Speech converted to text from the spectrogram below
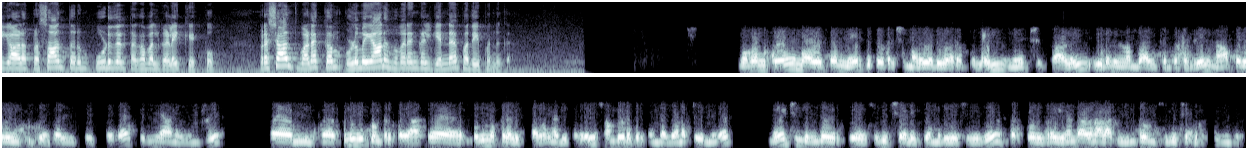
செய்தியாளர் பிரசாந்த் தரும் கூடுதல் தகவல்களை கேட்போம். பிரசாந்த் வணக்கம். முழுமையான விவரங்கள் என்ன? பதிவு பண்ணுங்க. மகன் கோவை மாவட்டம் மேற்கு தொடர்ச்சி மலை அடிவாரத்தில் நேற்று காலை உடல்நலம் பாதிக்கப்பட்டதில் நாற்பது வயசு வயசை சேர்ந்த பெண் யானை ஒன்று கொண்டிருப்பதாக பொதுமக்கள் அளித்த தகவல் அடிப்படையில் சம்பவ இடத்திற்கு வந்த வனத்துறையினர் நேற்றிலிருந்து அவருக்கு சிகிச்சை அளிக்க முடிவு செய்து தற்போது வரை இரண்டாவது நாளாக இன்றும் சிகிச்சை அளித்து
